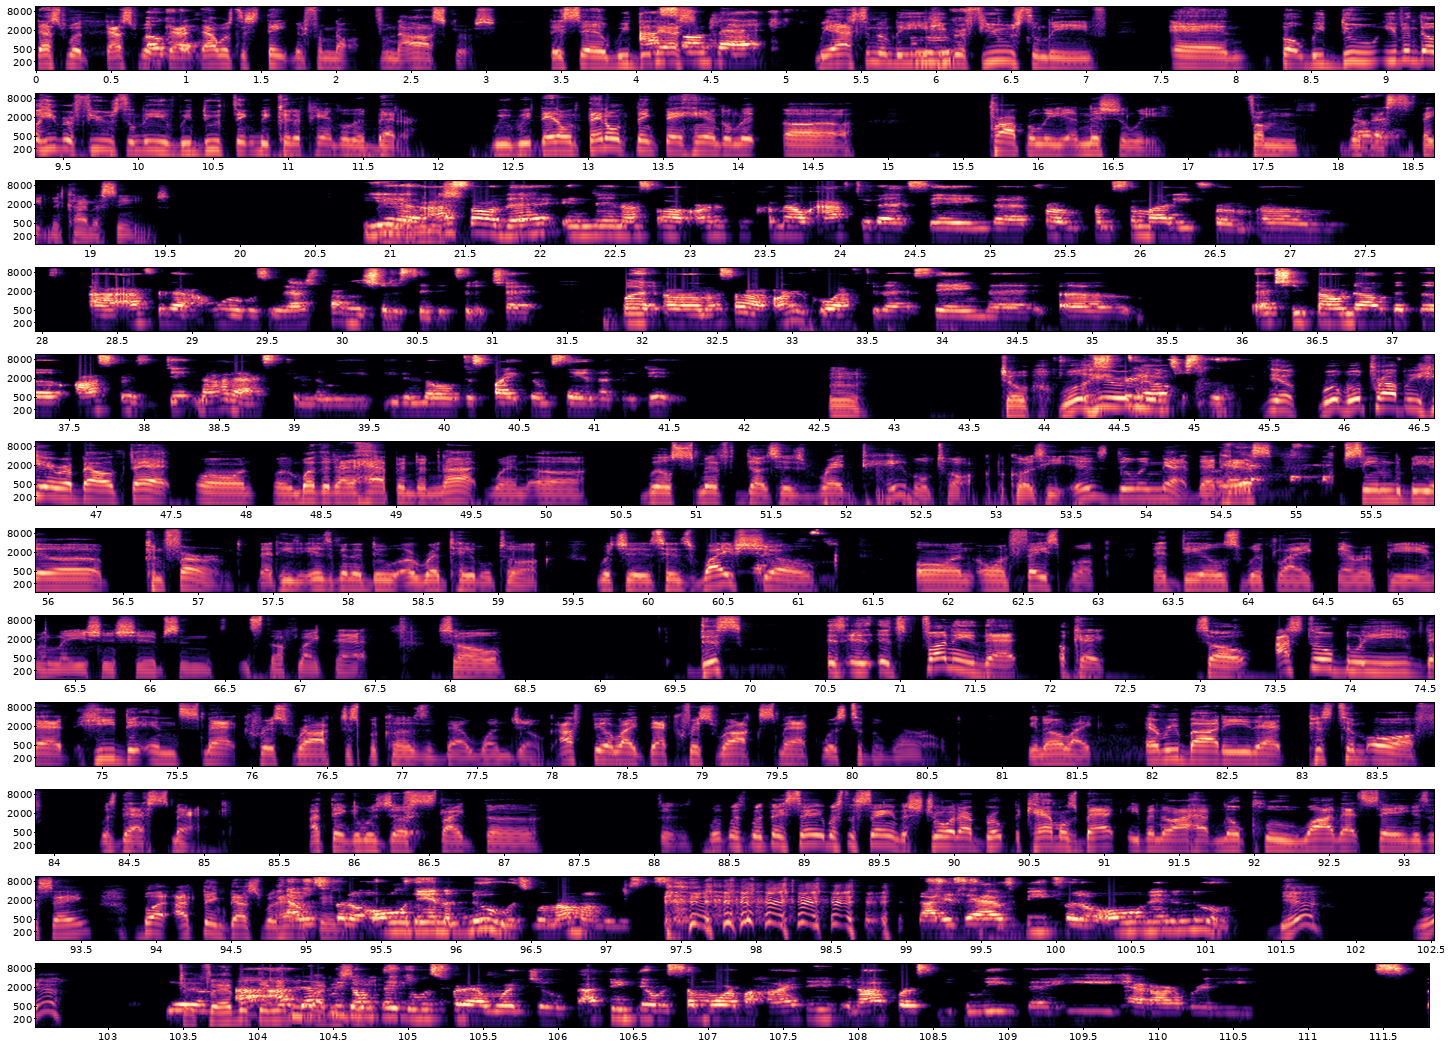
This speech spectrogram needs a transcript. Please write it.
That's what that's what okay. that, that was the statement from the from the Oscars. They said we did I ask that. we asked him to leave. Mm-hmm. He refused to leave, and but we do even though he refused to leave, we do think we could have handled it better. We, we they don't they don't think they handle it uh properly initially from what okay. that statement kind of seems. Yeah, I saw that, and then I saw an article come out after that saying that from from somebody from um, I, I forgot who it was with. I probably should have sent it to the chat, but um, I saw an article after that saying that um, actually found out that the Oscars did not ask him to leave, even though despite them saying that they did. Mm. So we'll it's hear about yeah, we'll we'll probably hear about that on on whether that happened or not when uh Will Smith does his red table talk because he is doing that. That oh, has yeah. seemed to be uh confirmed that he is going to do a red table talk, which is his wife's show on on Facebook that deals with like therapy and relationships and, and stuff like that. So this is it's funny that okay, so I still believe that he didn't smack Chris Rock just because of that one joke. I feel like that Chris Rock smack was to the world. You know, like everybody that pissed him off was that smack. I think it was just like the the what, what they say? What's the saying? The straw that broke the camel's back. Even though I have no clue why that saying is a saying, but I think that's what happened. Was for the old and the new. Is what my mama used to say. Got his ass beat for the old and the new. Yeah, yeah. Yeah, for everything I, I definitely said. don't think it was for that one joke. I think there was some more behind it, and I personally believe that he had already.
